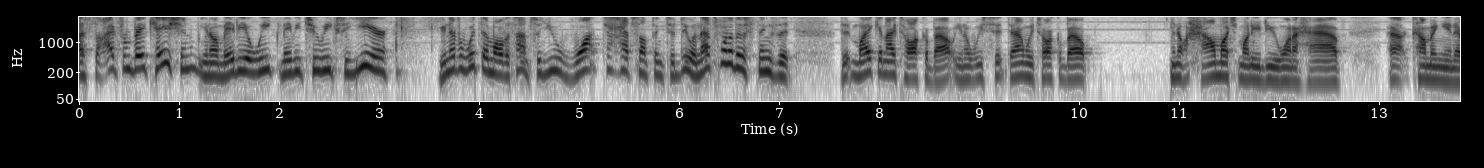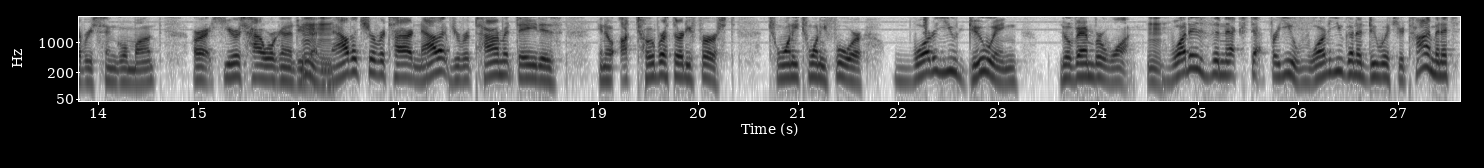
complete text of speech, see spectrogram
aside from vacation, you know, maybe a week, maybe two weeks a year, you're never with them all the time. So you want to have something to do. And that's one of those things that, that Mike and I talk about. You know, we sit down, we talk about, you know, how much money do you want to have uh, coming in every single month? All right, here's how we're going to do mm-hmm. that. Now that you're retired, now that your retirement date is, you know, October 31st, 2024, what are you doing November 1? Mm. What is the next step for you? What are you going to do with your time? And it's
